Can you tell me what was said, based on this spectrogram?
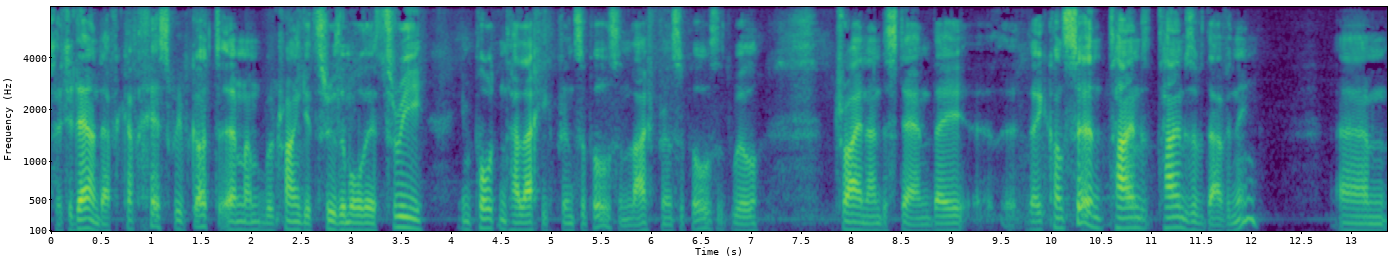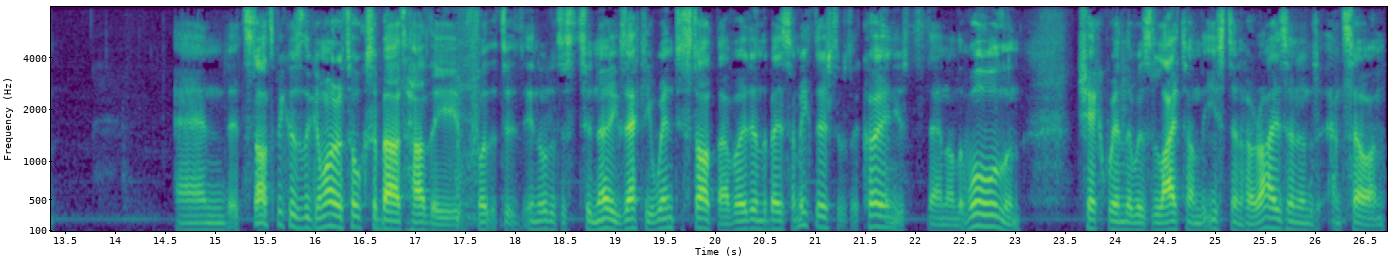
So today on Daf Ches, we've got, um, we'll try and get through them all. There are three important halachic principles and life principles that we'll try and understand. They, they concern times, times of davening. Um, and it starts because the Gemara talks about how the, the, to, in order to, to know exactly when to start the in the Beis Hamikdash, there was a kohen used to stand on the wall and check when there was light on the eastern horizon and, and so on.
